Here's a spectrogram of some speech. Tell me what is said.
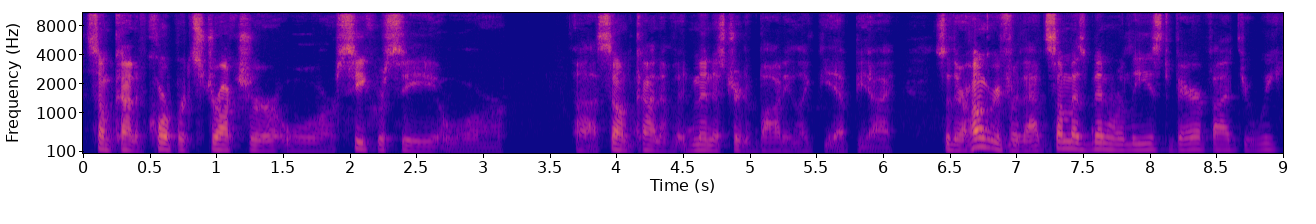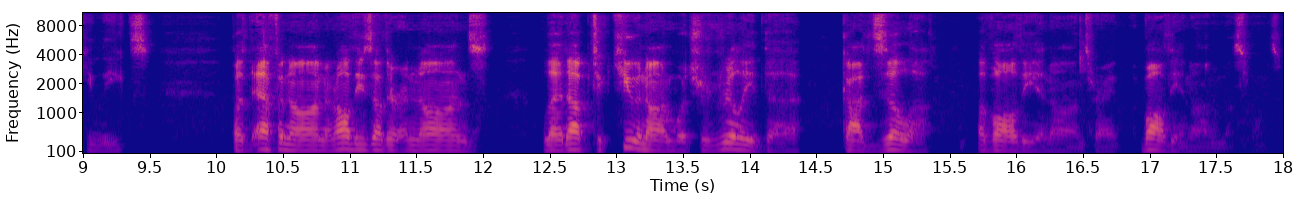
some kind of corporate structure or secrecy or uh, some kind of administrative body like the FBI. So they're hungry for that. Some has been released, verified through WikiLeaks, but FAnon and all these other Anons led up to QAnon, which was really the Godzilla of all the Anons, right? Of all the anonymous ones.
